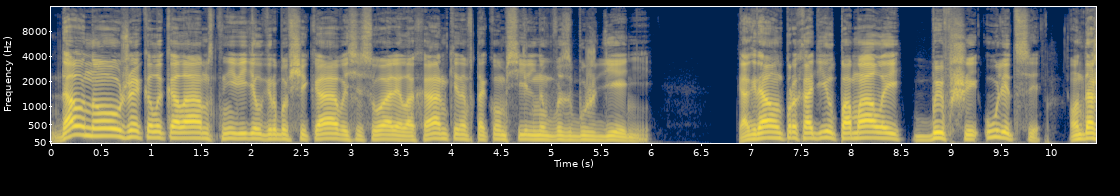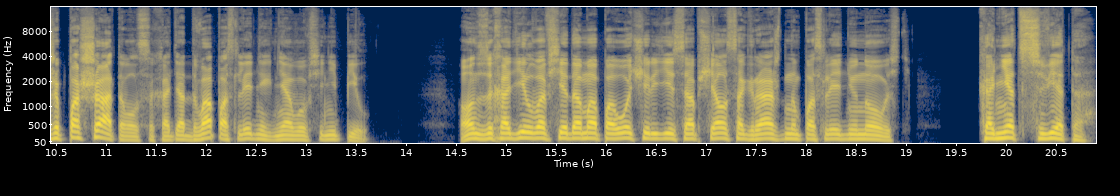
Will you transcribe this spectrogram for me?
Давно уже Колоколамск не видел гробовщика Васисуаля Лоханкина в таком сильном возбуждении. Когда он проходил по малой бывшей улице, он даже пошатывался, хотя два последних дня вовсе не пил. Он заходил во все дома по очереди и сообщал согражданам последнюю новость. «Конец света!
